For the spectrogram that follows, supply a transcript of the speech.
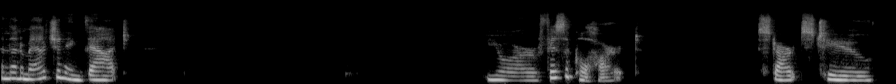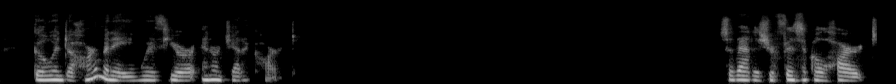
And then imagining that your physical heart starts to go into harmony with your energetic heart. So that is your physical heart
